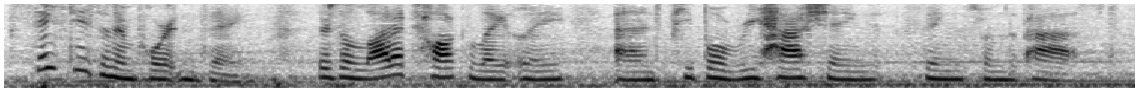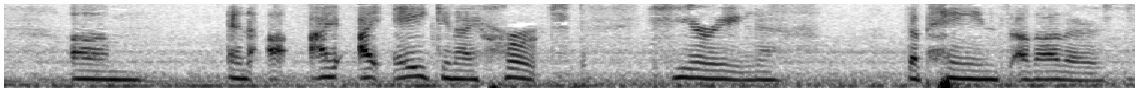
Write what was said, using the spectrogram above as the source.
Safety is an important thing. There's a lot of talk lately and people rehashing things from the past. Um, and I, I, I ache and I hurt hearing the pains of others.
